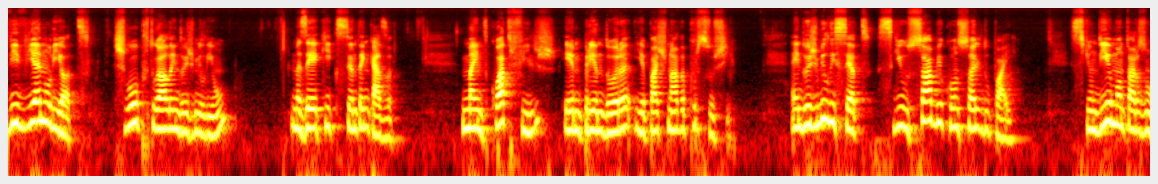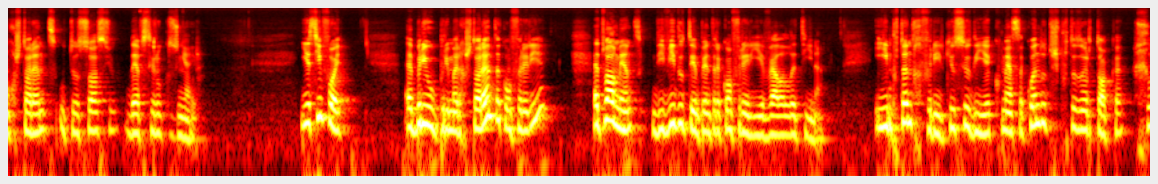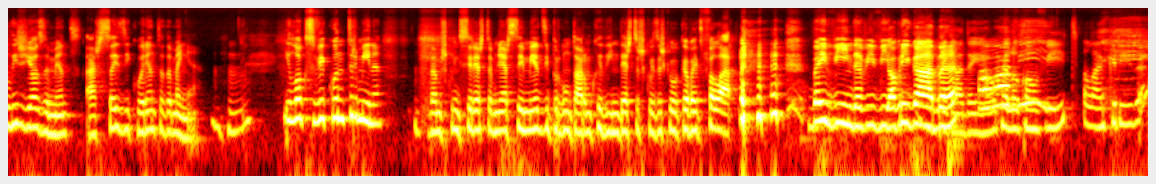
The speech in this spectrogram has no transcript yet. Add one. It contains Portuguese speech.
Viviane Liotte chegou a Portugal em 2001, mas é aqui que se sente em casa. Mãe de quatro filhos, é empreendedora e apaixonada por sushi. Em 2007, seguiu o sábio conselho do pai. Se um dia montares um restaurante, o teu sócio deve ser o cozinheiro. E assim foi. Abriu o primeiro restaurante, a Confraria. Atualmente, divide o tempo entre a Confraria e a Vela Latina. E é importante referir que o seu dia começa quando o despertador toca, religiosamente, às 6h40 da manhã. Uhum. E logo se vê quando termina. Vamos conhecer esta mulher sem medos e perguntar um bocadinho destas coisas que eu acabei de falar. Bem-vinda, Vivi, obrigada. Obrigada eu Olá, pelo Vivi. convite. Olá, querida.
